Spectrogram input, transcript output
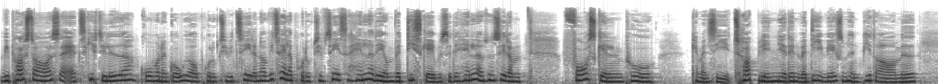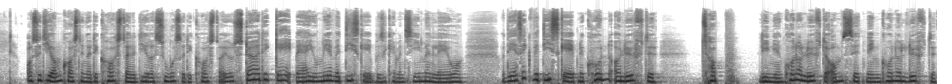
Vi påstår også, at skift i ledergrupperne går ud over produktivitet, og når vi taler produktivitet, så handler det om værdiskabelse. Det handler jo sådan set om forskellen på, kan man sige, toplinje, den værdi virksomheden bidrager med, og så de omkostninger, det koster, eller de ressourcer, det koster. Og jo større det gab er, jo mere værdiskabelse, kan man sige, man laver. Og det er altså ikke værdiskabende kun at løfte toplinjen, kun at løfte omsætningen, kun at løfte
